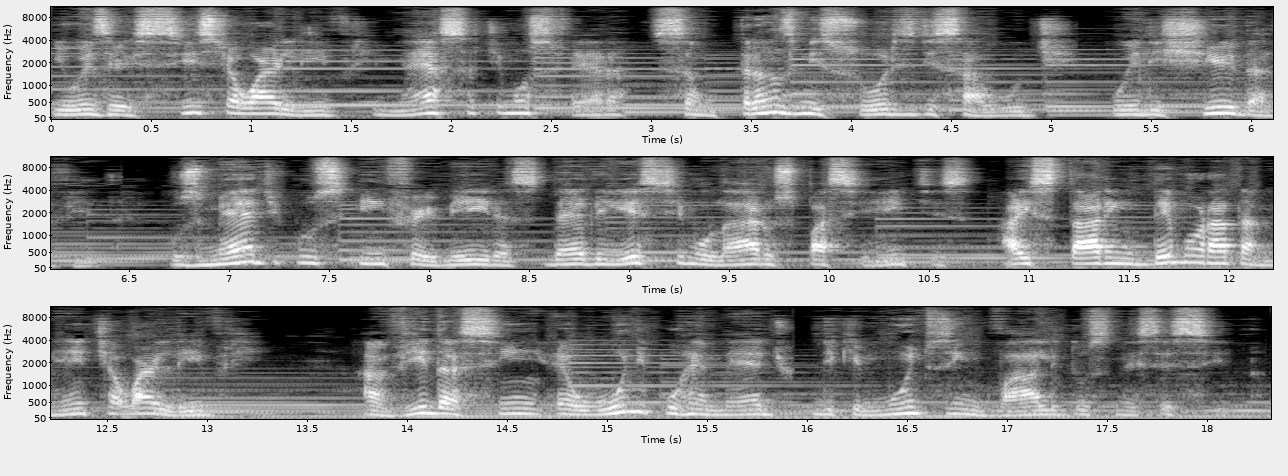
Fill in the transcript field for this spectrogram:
e o exercício ao ar livre nessa atmosfera são transmissores de saúde, o elixir da vida. Os médicos e enfermeiras devem estimular os pacientes a estarem demoradamente ao ar livre, a vida, assim, é o único remédio de que muitos inválidos necessitam.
